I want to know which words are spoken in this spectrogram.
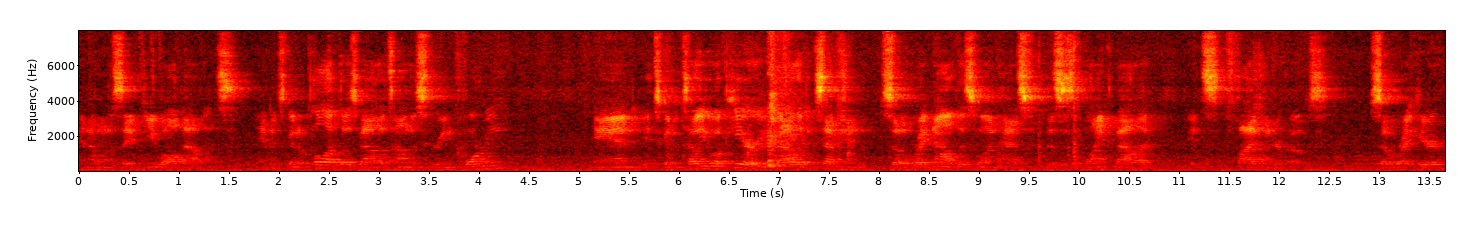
and I wanna say view all ballots. And it's gonna pull up those ballots on the screen for me, and it's gonna tell you up here your ballot exception. So right now, this one has, this is a blank ballot, it's five hundred votes. So right here,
